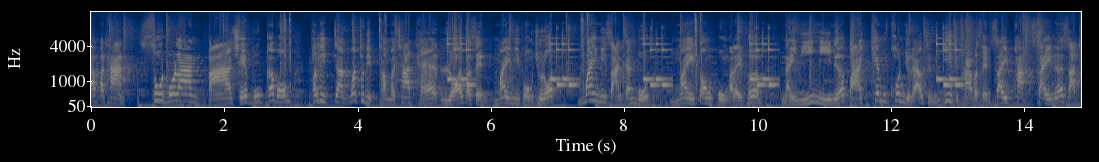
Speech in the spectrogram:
รับประทาน สูตรโบราณตาเชฟบุ๊กครับผม ผลิตจากวัตถุดิบธรรมชาติแท้ 100%ไม่มีผงชูรส ไม่มีสารกันบูด ไม่ต้องปรุงอะไรเพิ่ม ในนี้มีเนื้อปลาเข้มข้นอยู่แล้วถึง 25%ใส่ผักใส่เนื้อสัตว์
